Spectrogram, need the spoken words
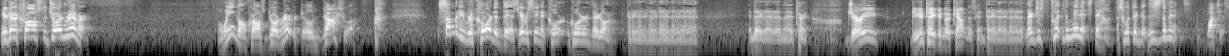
you're going to cross the Jordan River. Well, we ain't going to cross the Jordan River till Joshua. Somebody recorded this. You ever seen a quarter? They're going, and. Jerry, do you take into account this? They're just putting the minutes down. That's what they're doing. This is the minutes. Watch this.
